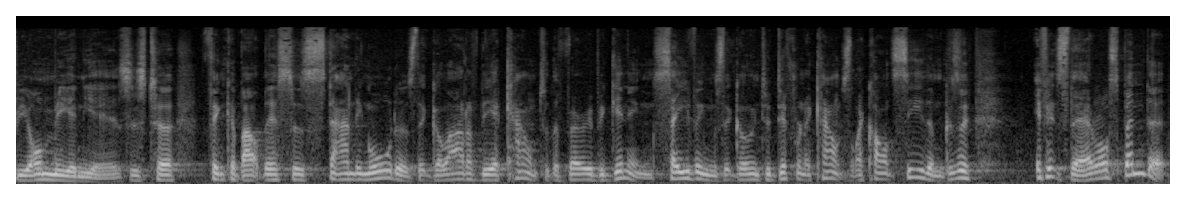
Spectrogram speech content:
beyond me in years, is to think about this as standing orders that go out of the account at the very beginning, savings that go into different accounts that I can't see them, because if, if it's there, I'll spend it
